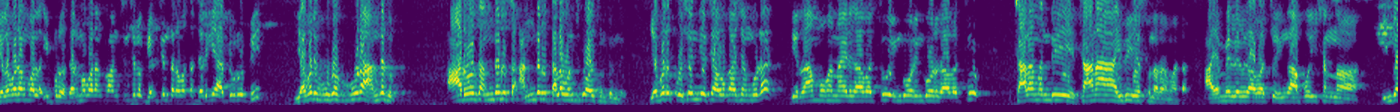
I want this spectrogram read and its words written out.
గెలవడం వల్ల ఇప్పుడు ధర్మవరం కాన్స్టిట్యూన్సీలో గెలిచిన తర్వాత జరిగే అభివృద్ధి ఎవరి ఊహకు కూడా అందదు. ఆ రోజు అందరూ అందరూ తల వంచుకోవాల్సి ఉంటుంది. ఎవరు క్వశ్చన్ చేసే అవకాశం కూడా ఈ రామ్మోహన్ నాయుడు కావచ్చు ఇంకోరు ఇంకోరు కావచ్చు చాలా మంది చాలా ఇది చేస్తున్నారు అనమాట ఆ ఎమ్మెల్యేలు కావచ్చు ఇంకా అపోజిషన్ ఇంకా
